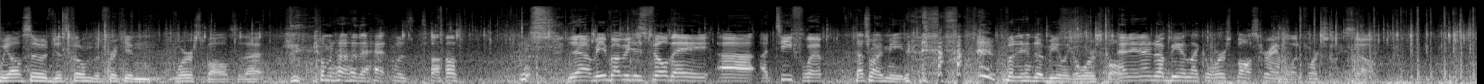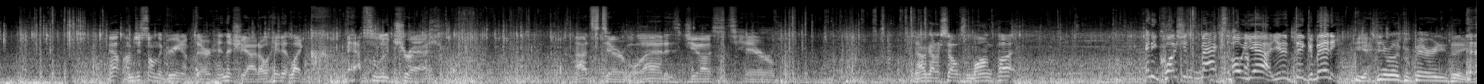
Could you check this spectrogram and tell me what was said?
We also just filmed the freaking worst ball, so that coming out of that was tough. Yeah, me and Bubbie just filled a uh, a T flip, That's what I mean. but it ended up being like a worst ball. and it ended up being like a worst ball scramble, unfortunately. So Yep, I'm just on the green up there in the shadow. Hit it like absolute trash. That's terrible. That is just terrible. Now we got ourselves a long putt. Any questions, Max? Oh yeah, you didn't think of any. Yeah, I didn't really prepare anything.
